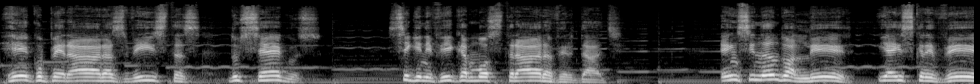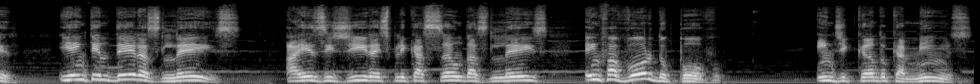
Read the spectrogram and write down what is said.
Recuperar as vistas dos cegos significa mostrar a verdade, ensinando a ler e a escrever e entender as leis, a exigir a explicação das leis em favor do povo, indicando caminhos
